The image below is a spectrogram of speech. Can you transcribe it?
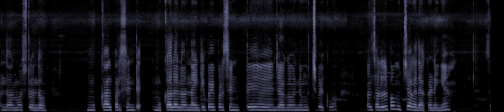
ಒಂದು ಆಲ್ಮೋಸ್ಟ್ ಒಂದು ಮುಕ್ಕಾಲು ಪರ್ಸೆಂಟೆ ಮುಕ್ಕಾಲಲ್ಲ ನೈಂಟಿ ಫೈವ್ ಪರ್ಸೆಂಟೇ ಜಾಗವನ್ನು ಮುಚ್ಚಬೇಕು. ಒಂದು ಸ್ವಲ್ಪ ಮುಚ್ಚಾಗದೆ ಆ ಕಡೆಗೆ. ಸೊ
